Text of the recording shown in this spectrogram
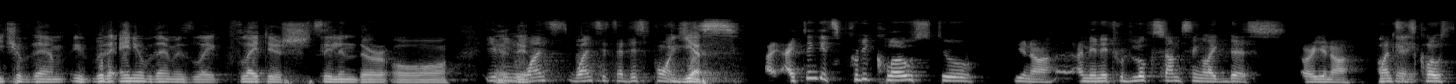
each of them, if, whether any of them is like flattish cylinder or. You uh, mean the- once, once it's at this point? Yes. I, I think it's pretty close to, you know, I mean, it would look something like this, or, you know, once Okay. it's close.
